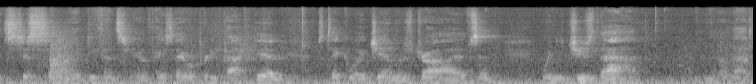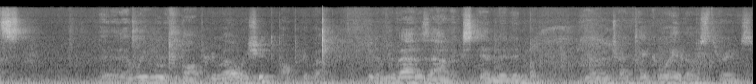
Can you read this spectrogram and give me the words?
it's just some of the defense you're going to face. They were pretty packed in to take away Chandler's drives, and when you choose that, you know, that's we move the ball pretty well. We shoot the ball pretty well. You know, Nevada's out extended, and you know, going to try to take away those threes.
